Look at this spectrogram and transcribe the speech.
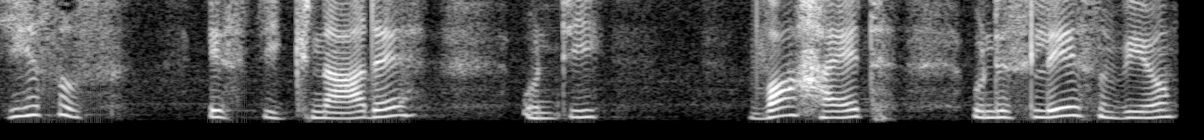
Jesus ist die Gnade und die Wahrheit. Und das lesen wir,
